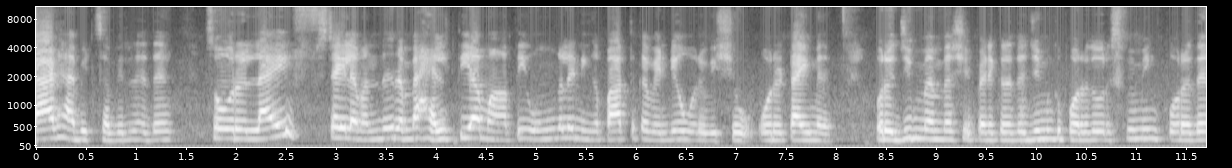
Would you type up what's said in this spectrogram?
பேட் ஹேபிட்ஸை விடுறது ஸோ ஒரு லைஃப் ஸ்டைலை வந்து ரொம்ப ஹெல்த்தியாக மாற்றி உங்களை நீங்கள் பார்த்துக்க வேண்டிய ஒரு விஷயம் ஒரு டைம் இது. ஒரு ஜிம் மெம்பர்ஷிப் எடுக்கிறது ஜிம்முக்கு போகிறது ஒரு ஸ்விம்மிங் போகிறது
